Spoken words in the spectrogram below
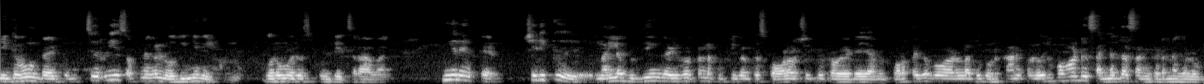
മികവും ഉണ്ടായിട്ടും ചെറിയ സ്വപ്നങ്ങളിൽ ഒതുങ്ങി നിൽക്കുന്നു. വെറും ഒരു സ്കൂൾ ടീച്ചർ ആവാൻ. ഇങ്ങനെയൊക്കെ ശരിക്ക് നല്ല ബുദ്ധിയും കഴിവൊക്കെ ഉള്ള കുട്ടികൾക്ക് സ്കോളർഷിപ്പ് പ്രൊവൈഡ് ചെയ്യാനും പുറത്തേക്ക് പോകാനുള്ളത് കൊടുക്കാനൊക്കെ ഉള്ള ഒരുപാട് സന്നദ്ധ സംഘടനകളും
